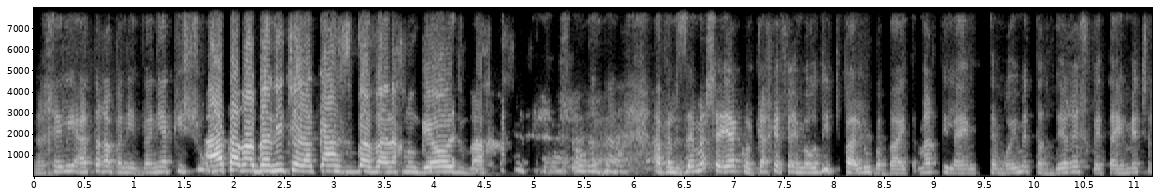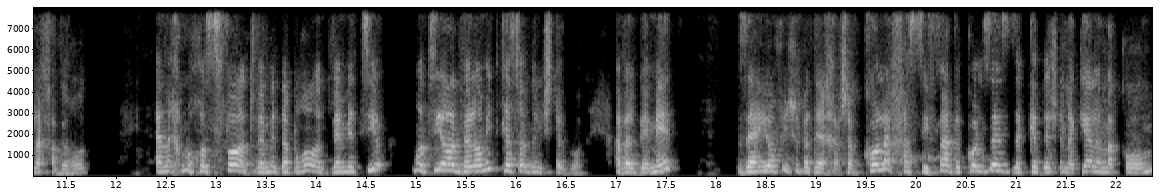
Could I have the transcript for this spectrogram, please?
רחלי, את הרבנית ואני הקישור. את הרבנית של הקסבה ואנחנו גאות בך. אבל זה מה שהיה כל כך יפה, הם מאוד התפעלו בבית. אמרתי להם, אתם רואים את הדרך ואת האמת של החברות? אנחנו חושפות ומדברות ומוציאות ולא מתכסות ומשתגעות. אבל באמת, זה היופי שבדרך. עכשיו, כל החשיפה וכל זה, זה כדי שנגיע למקום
